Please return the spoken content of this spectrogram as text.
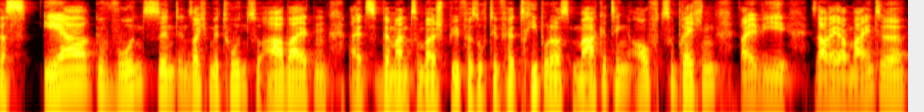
das eher gewohnt sind, in solchen Methoden zu arbeiten, als wenn man zum Beispiel versucht, den Vertrieb oder das Marketing aufzubrechen, weil wie Sarah ja meinte,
